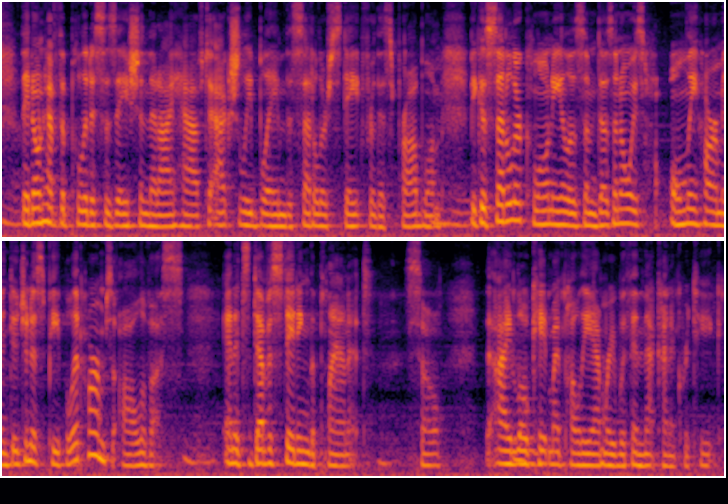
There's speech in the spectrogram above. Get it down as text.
No. They don't have the politicization that I have to actually blame the settler state for this problem. Mm-hmm. Because settler colonialism doesn't always only harm indigenous people, it harms all of us. Mm-hmm. And it's devastating the planet. Mm-hmm. So I locate my polyamory within that kind of critique.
